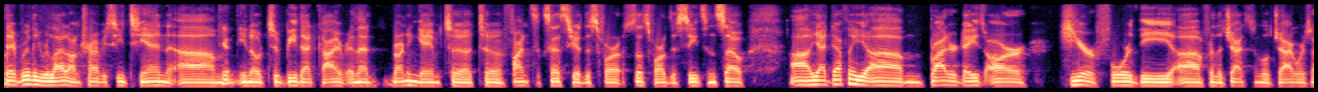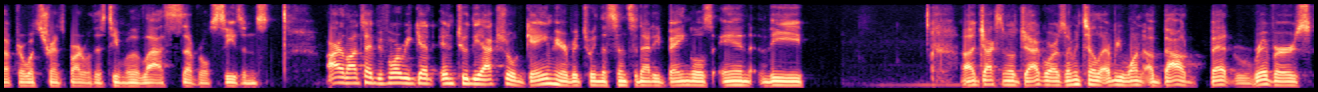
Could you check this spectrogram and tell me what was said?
they really relied on Travis Etienne, um, yep. you know, to be that guy in that running game to to find success here this far thus far this season. So, uh, yeah, definitely um, brighter days are here for the uh, for the Jacksonville Jaguars after what's transpired with this team over the last several seasons. All right, Lonte, before we get into the actual game here between the Cincinnati Bengals and the uh, Jacksonville Jaguars, let me tell everyone about Bet Rivers.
